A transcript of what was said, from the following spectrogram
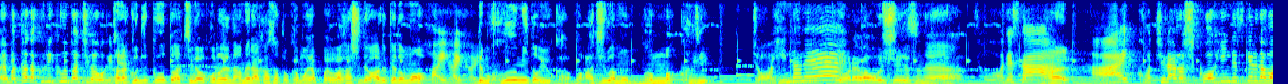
やっぱただ栗食うとは違うわけね。ただ栗食うとは違うこのね滑らかさとかもやっぱり和菓子ではあるけども、はいはいはい。でも風味というかもう味はもうまんま栗上品だねこれは美味しいですねそうですか。はい。はい。こちらの嗜好品ですけれども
